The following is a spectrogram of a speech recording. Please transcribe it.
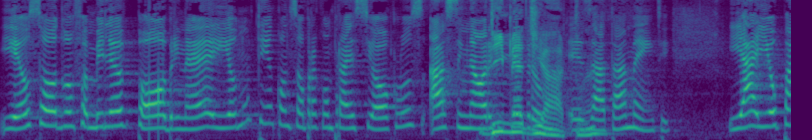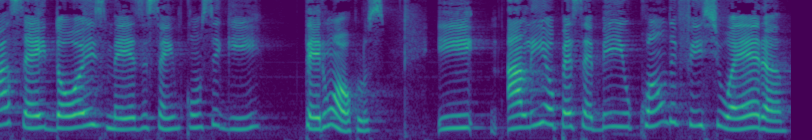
E eu sou de uma família pobre, né? E eu não tinha condição para comprar esse óculos assim na hora de que imediato, quebrou. Né? Exatamente. E aí eu passei dois meses sem conseguir ter um óculos. E ali eu percebi o quão difícil era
